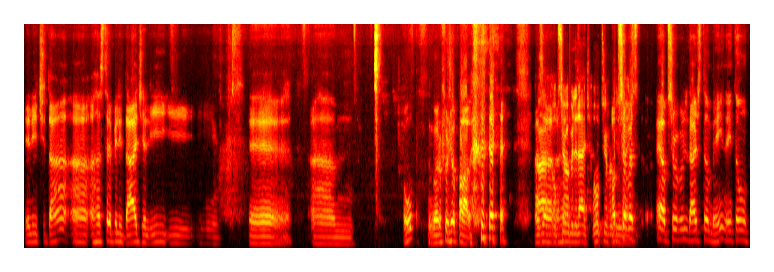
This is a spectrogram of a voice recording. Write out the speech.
ele te dá a, a rastreabilidade ali e, e é, Opa, agora fugiu a palavra. Ah, a, observabilidade. observabilidade. é, observabilidade também, né? Então,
